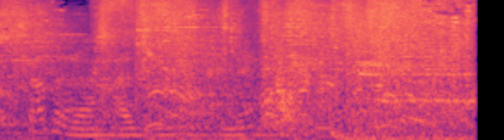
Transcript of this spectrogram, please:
Summoner has reconnected.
